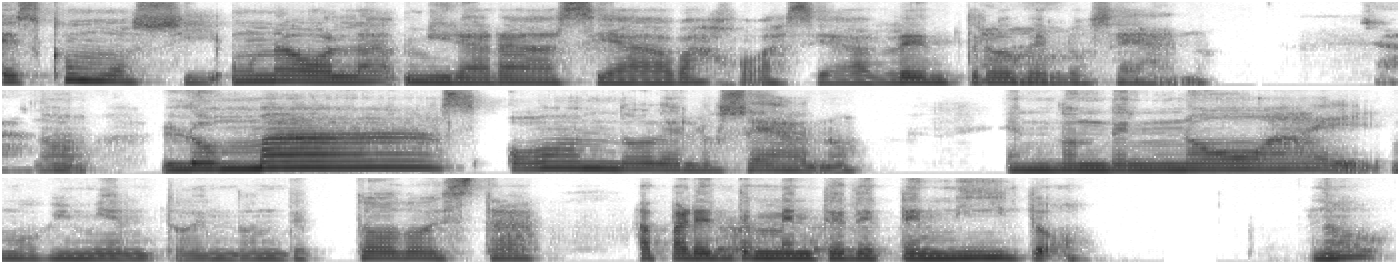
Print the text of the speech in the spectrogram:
es como si una ola mirara hacia abajo, hacia adentro del ah, océano. ¿no? Lo más hondo del océano, en donde no hay movimiento, en donde todo está aparentemente detenido, ¿no?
